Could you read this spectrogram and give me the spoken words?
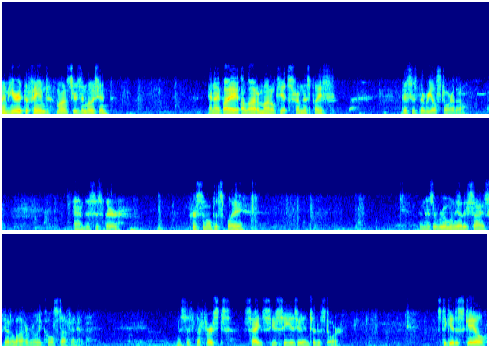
I'm here at the famed Monsters in Motion, and I buy a lot of model kits from this place. This is the real store, though, and this is their personal display. And there's a room on the other side. It's got a lot of really cool stuff in it. This is the first sights you see as you enter the store. Just to get a scale,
